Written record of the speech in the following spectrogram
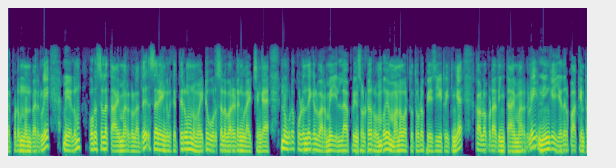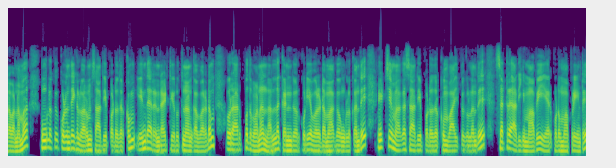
ஏற்படும் நண்பர்களே. மேலும் ஒரு சில தாய்மார்கள் வந்து, சரி எங்களுக்கு திருமணம் ஆயிட்டு ஒரு சில வருடங்கள் ஆயிடுச்சுங்க. இன்னும் கூட குழந்தைகள் வரமே இல்லை அப்படின்னு சொல்லிட்டு ரொம்பவே மன வருத்தத்தோடு பேசிக்கிட்டு இருக்கீங்க. கவலைப்படாதீங்க தாய்மார்களே. நீங்கள் எதிர்பார்க்கின்ற வண்ணமாக உங்களுக்கு குழந்தைகள் வரம் சாத்தியப்படுவதற்கும், இந்த 2024ஆம் வருடம் ஒரு அற்புதமான நல்ல கணிந்து வரக்கூடிய வருடமாக உங்களுக்கு வந்து நிச்சயமாக சாத்தியப்படுவதற்கும் வாய்ப்புகள் வந்து சற்று அதிகமாகவே ஏற்படும் அப்படின்ட்டு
